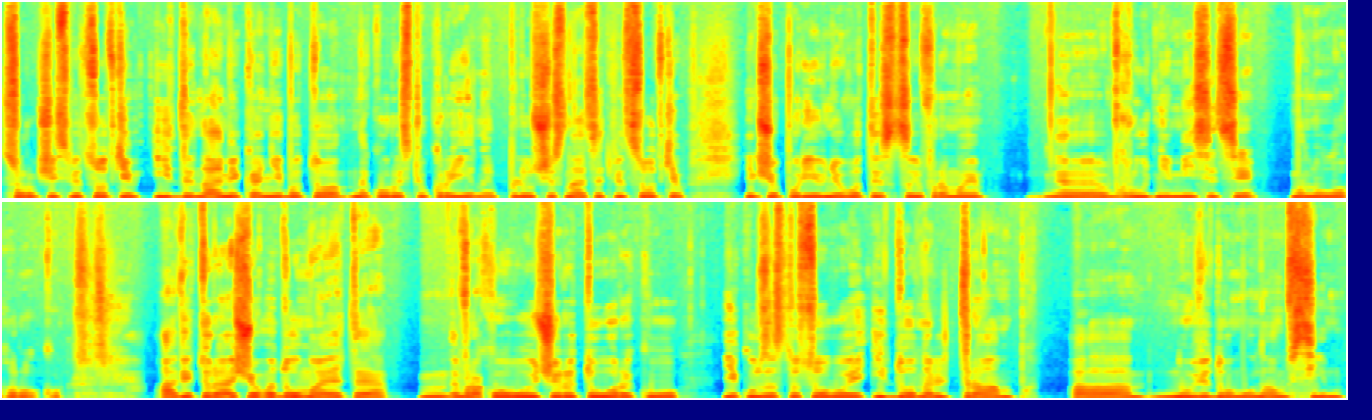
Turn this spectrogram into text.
46% і динаміка, нібито на користь України, плюс 16%, якщо порівнювати з цифрами е, в грудні місяці минулого року. А Вікторе, а що ви думаєте, враховуючи риторику, яку застосовує і Дональд Трамп, а, ну відому нам всім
